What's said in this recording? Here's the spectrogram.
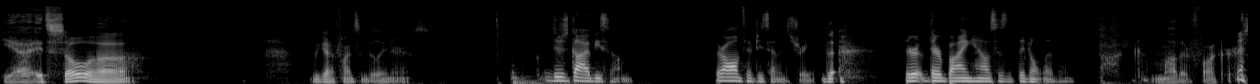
Yeah, it's so uh we gotta find some billionaires. There's got to be some. They're all on 57th Street. The They're they're buying houses that they don't live in. motherfuckers.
